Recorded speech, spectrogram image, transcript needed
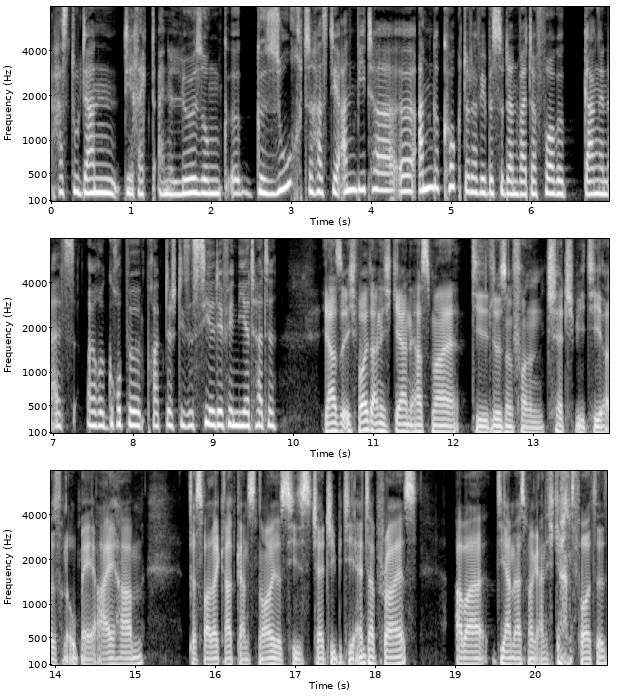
Hast du dann direkt eine Lösung äh, gesucht? Hast dir Anbieter äh, angeguckt oder wie bist du dann weiter vorgegangen, als eure Gruppe praktisch dieses Ziel definiert hatte? Ja, also ich wollte eigentlich gern erstmal die Lösung von ChatGPT, also von OpenAI haben. Das war da gerade ganz neu, das hieß ChatGPT Enterprise, aber die haben erstmal gar nicht geantwortet,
